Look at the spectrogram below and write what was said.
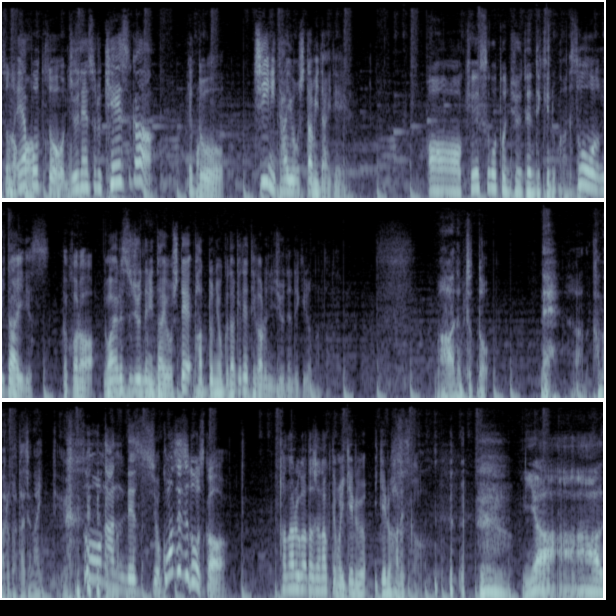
その AirPods を充電するケースが、えっと、地位に対応したみたいで、ああ、ケースごと充電できる感じ。そうみたいです。だから、ワイヤレス充電に対応して、パッドに置くだけで手軽に充電できるようになったと。まあでもちょっと、ね、あのカナル型じゃないっていう。そうなんですよ。小松先生どうですか？カナル型じゃなくてもいける、いける派ですか？いやー、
